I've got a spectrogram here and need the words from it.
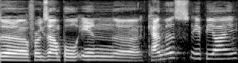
uh, for example, in uh, Canvas API,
